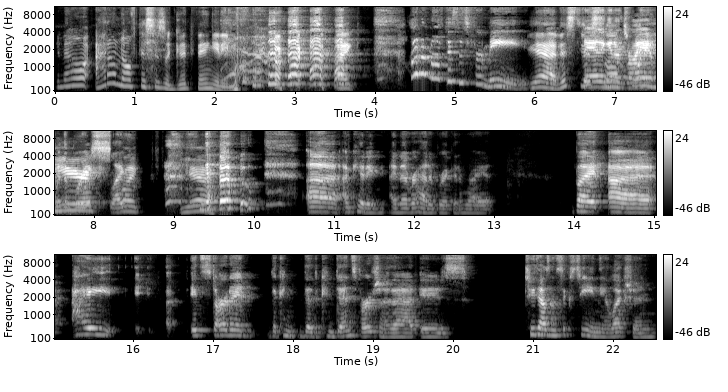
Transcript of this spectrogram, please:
you know, I don't know if this is a good thing anymore. like, I don't know if this is for me. Yeah, Like, this standing in a riot 20 with a brick. years, Like, yeah, no. Uh, I'm kidding. I never had a brick in a riot. But uh, I, it started the con- the condensed version of that is 2016, the election.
